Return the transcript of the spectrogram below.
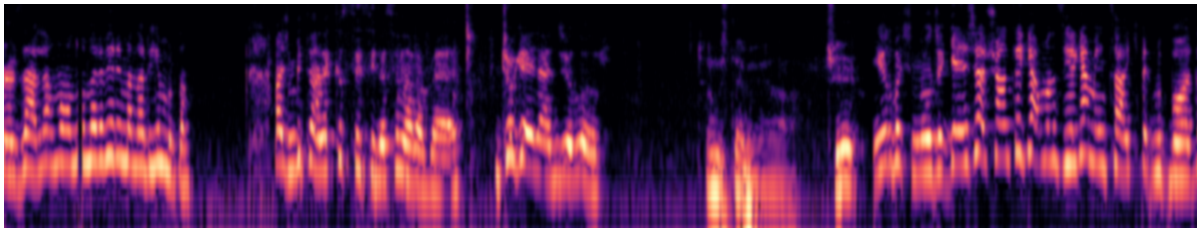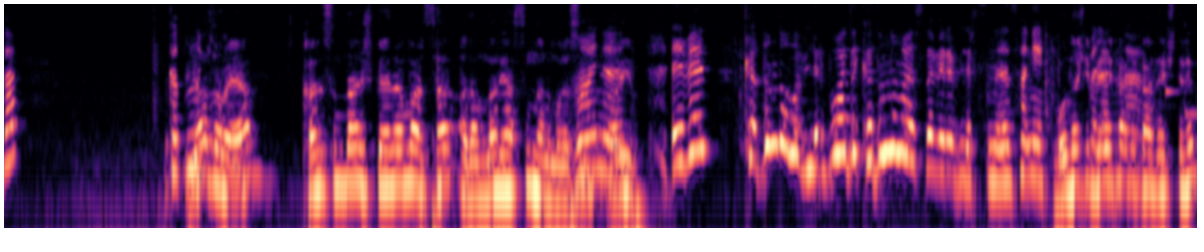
Özelden ama numara verin ben arayayım buradan. Şimdi bir tane kız sesiyle sen ara be. Çok eğlenceli olur. Canım istemiyor ya. Şey Yılbaşı ne olacak? Gençler şu an tek yapmanız gereken beni takip etmek bu arada. Katılmak yaz oraya. Karısından şüphelenen varsa adamlar yazsınlar numarasını Aynen. arayayım. Evet. Kadın da olabilir. Bu arada kadın numarası da verebilirsiniz. Hani Buradaki şüphelenenler. beyefendi kardeşlerim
